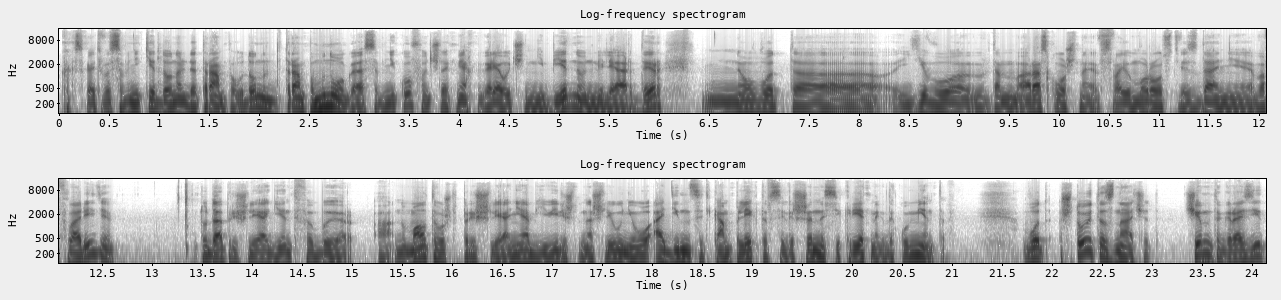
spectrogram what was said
как сказать, в особняке Дональда Трампа. У Дональда Трампа много особняков, он человек, мягко говоря, очень не бедный, он миллиардер, но вот э, его там роскошное в своем уродстве здание во Флориде, туда пришли агенты ФБР. А, ну, мало того, что пришли, они объявили, что нашли у него 11 комплектов совершенно секретных документов. Вот что это значит? Чем это грозит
